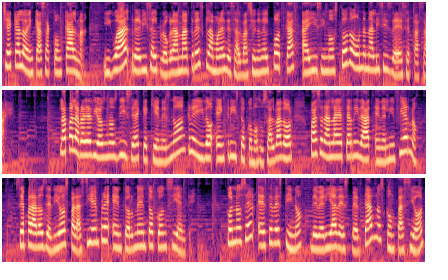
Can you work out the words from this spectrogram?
chécalo en casa con calma Igual revisa el programa Tres Clamores de Salvación en el podcast, ahí hicimos todo un análisis de ese pasaje. La palabra de Dios nos dice que quienes no han creído en Cristo como su Salvador pasarán la eternidad en el infierno, separados de Dios para siempre en tormento consciente. Conocer este destino debería despertarnos compasión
